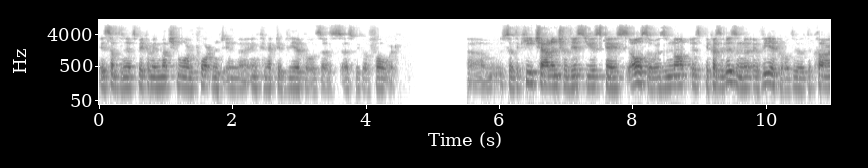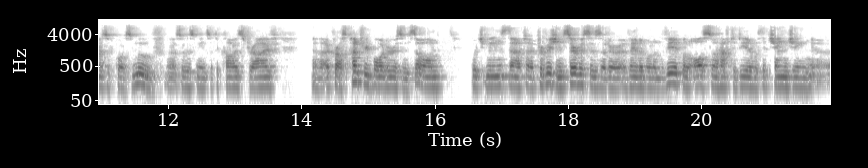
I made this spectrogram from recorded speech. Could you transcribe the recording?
is something that's becoming much more important in, uh, in connected vehicles as, as we go forward. Um, so the key challenge for this use case also is not is because it isn't a vehicle. The, the cars, of course, move. Uh, so this means that the cars drive across country borders and so on which means that uh, provision services that are available in the vehicle also have to deal with the changing uh,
